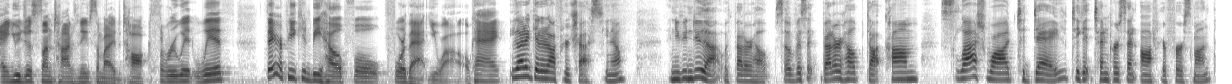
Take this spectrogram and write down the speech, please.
and you just sometimes need somebody to talk through it with therapy can be helpful for that you all okay You got to get it off your chest, you know? And you can do that with BetterHelp. So visit betterhelp.com slash WAD today to get 10% off your first month.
